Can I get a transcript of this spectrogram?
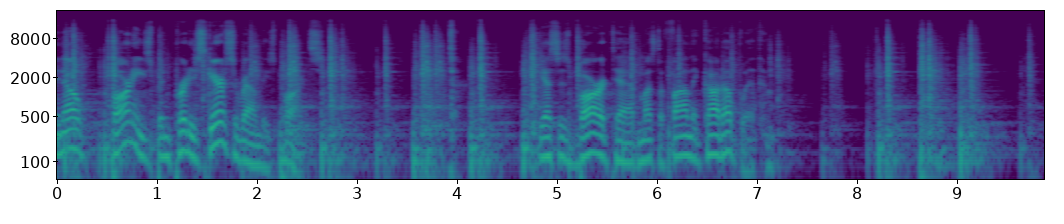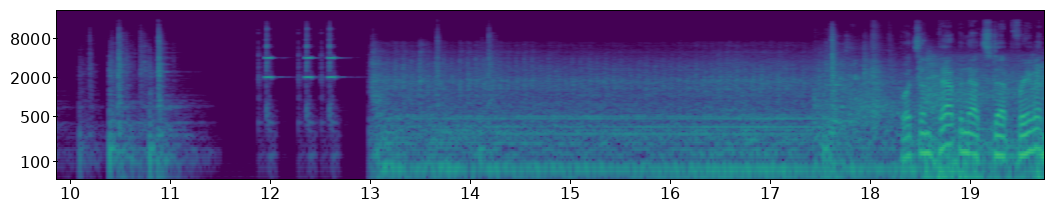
You know, Barney's been pretty scarce around these parts. Guess his bar tab must have finally caught up with him. Put some pep in that step, Freeman.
